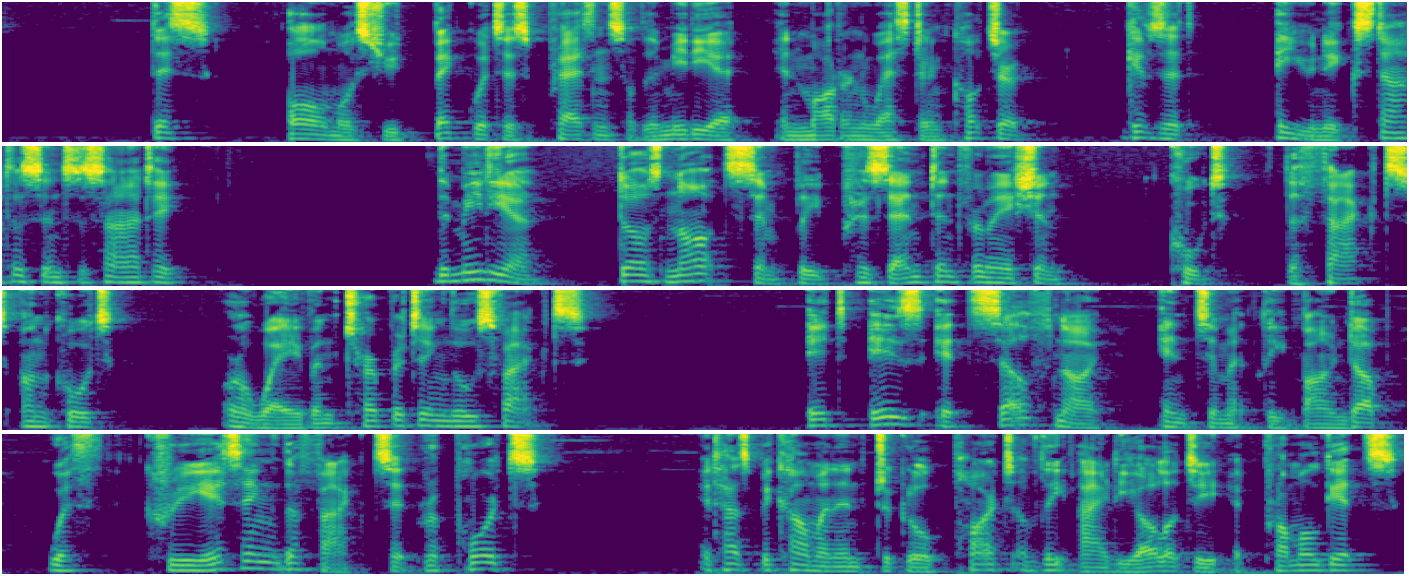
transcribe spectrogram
This almost ubiquitous presence of the media in modern Western culture gives it a unique status in society. The media does not simply present information, quote, the facts, unquote, or a way of interpreting those facts. It is itself now intimately bound up with creating the facts it reports. It has become an integral part of the ideology it promulgates.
